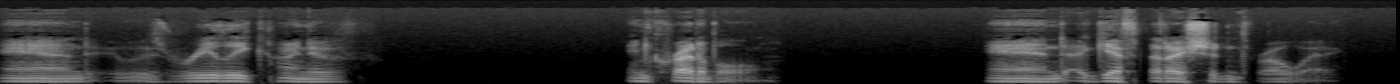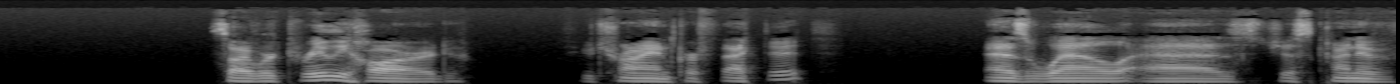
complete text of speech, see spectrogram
and it was really kind of incredible and a gift that I shouldn't throw away. So I worked really hard to try and perfect it, as well as just kind of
